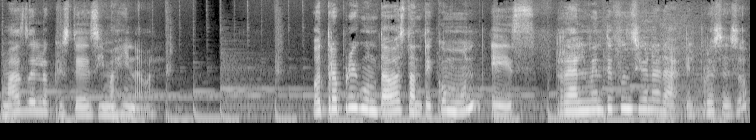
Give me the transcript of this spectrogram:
más de lo que ustedes imaginaban. Otra pregunta bastante común es, ¿realmente funcionará el proceso?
